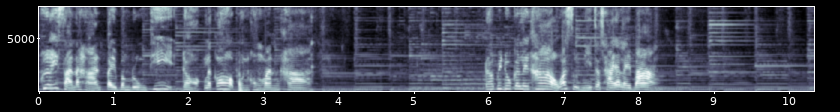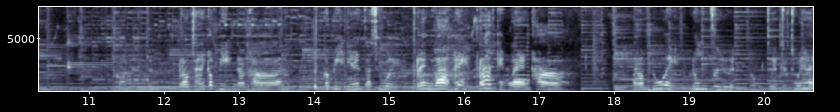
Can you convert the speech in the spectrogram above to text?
เพื่อให้สารอาหารไปบำรุงที่ดอกแล้วก็ผลของมันค่ะ เราไปดูกันเลยค่ะว่าสูตรนี้จะใช้อะไรบ้าง เราใช้กะปินะคะกะปิเนี้ยจะช่วยเร่งรากให้รากแข็งแรงค่ะ ตามด้วยนมจืด นมจืดจะช่วยให้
